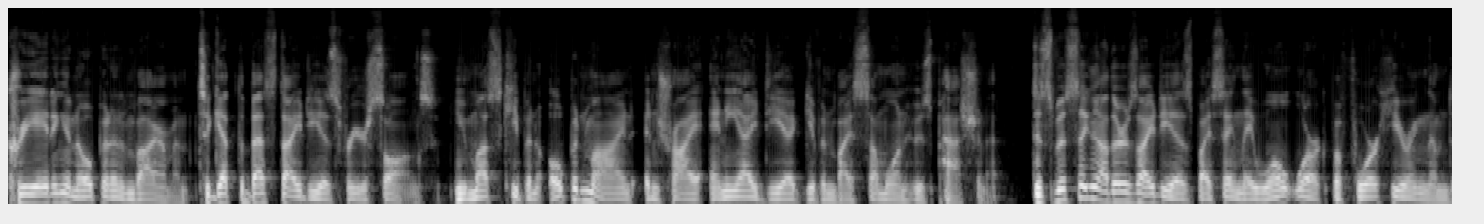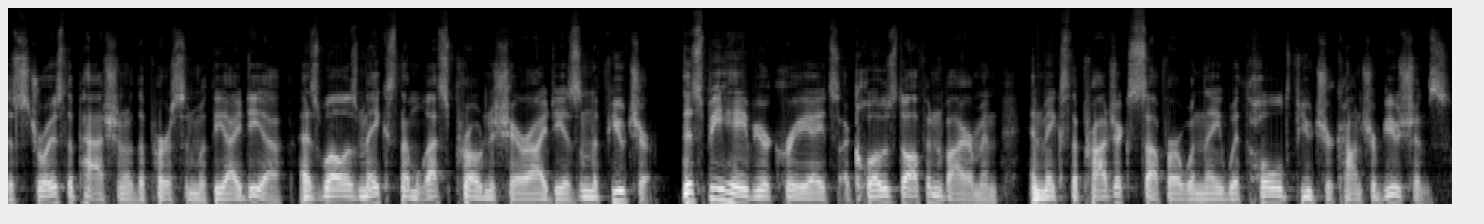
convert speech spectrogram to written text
Creating an open environment. To get the best ideas for your songs, you must keep an open mind and try any idea given by someone who's passionate. Dismissing others' ideas by saying they won't work before hearing them destroys the passion of the person with the idea, as well as makes them less prone to share ideas in the future. This behavior creates a closed off environment and makes the project suffer when they withhold future contributions.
